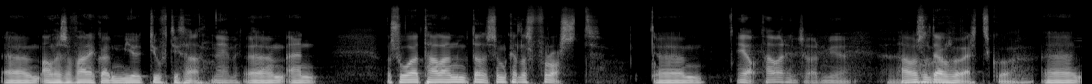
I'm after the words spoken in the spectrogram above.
Um, á þess að fara eitthvað mjög djúft í það. Nei um, en og svo að tala um þetta sem kallast frost. Um, Já, það var hins vegar mjög uh, það var svolítið áhugavert. sko. Um,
